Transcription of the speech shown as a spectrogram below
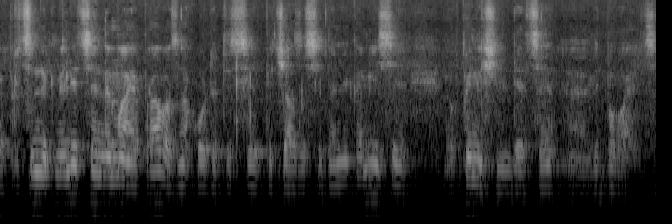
е, працівник міліції не має права знаходитися під час засідання комісії в приміщенні, де це е, відбувається.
